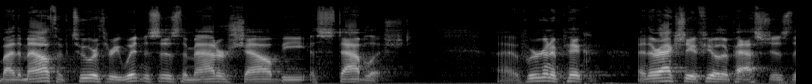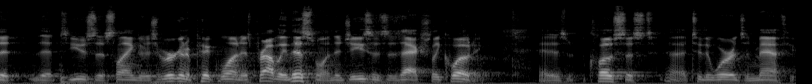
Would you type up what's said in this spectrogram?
By the mouth of two or three witnesses, the matter shall be established. Uh, if we're going to pick, and there are actually a few other passages that, that use this language, if we're going to pick one, it's probably this one that Jesus is actually quoting. It is closest uh, to the words in Matthew.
